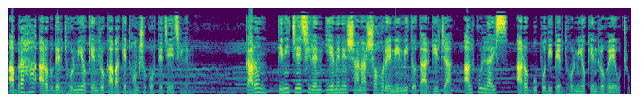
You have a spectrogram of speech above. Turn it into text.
আব্রাহা আরবদের ধর্মীয় কেন্দ্র কাবাকে ধ্বংস করতে চেয়েছিলেন। কারণ, তিনি চেয়েছিলেন ইয়েমেনের সানার শহরে নির্মিত তার গির্জা, আলকুল্লাইস, আরব উপদ্বীপের ধর্মীয় কেন্দ্র হয়ে উঠুক।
